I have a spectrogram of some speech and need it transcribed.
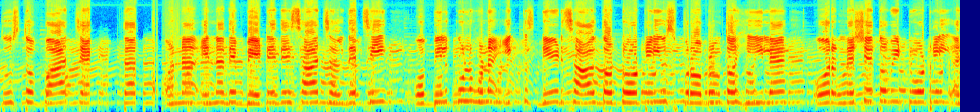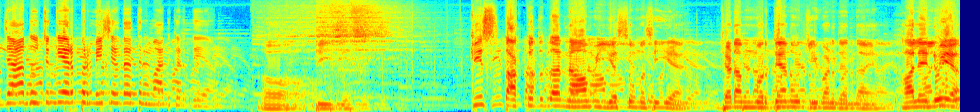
ਤੇ ਉਸ ਤੋਂ ਬਾਅਦ ਚੈੱਕ ਕੀਤਾ, ਉਹਨਾਂ, ਇਹਨਾਂ ਦੇ ਬੇਟੇ ਦੇ ਸਾਹ ਚੱਲਦੇ ਸੀ। ਉਹ ਬਿਲਕੁਲ ਹੁਣ 1.5 ਸਾਲ ਤੋਂ ਟੋਟਲੀ ਉਸ ਪ੍ਰੋਬਲਮ ਤੋਂ ਹੀਲ ਹੈ ਔਰ ਨਸ਼ੇ ਤੋਂ ਵੀ ਟੋਟਲੀ ਆਜ਼ਾਦ ਹੋ ਚੁੱਕੇ ਔਰ ਪਰਮੇਸ਼ਰ ਦਾ ਧੰਨਵਾਦ ਕਰਦੇ ਆ। oh, ਓ ਜੀਸਸ ਕਿਸ ਤਾਕਤ ਦਾ ਨਾਮ ਯਿਸੂ ਮਸੀਹ ਹੈ, ਜਿਹੜਾ ਮੁਰਦਿਆਂ ਨੂੰ ਜੀਵਨ ਦਿੰਦਾ ਹੈ? ਹਾਲੇਲੂਇਆ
